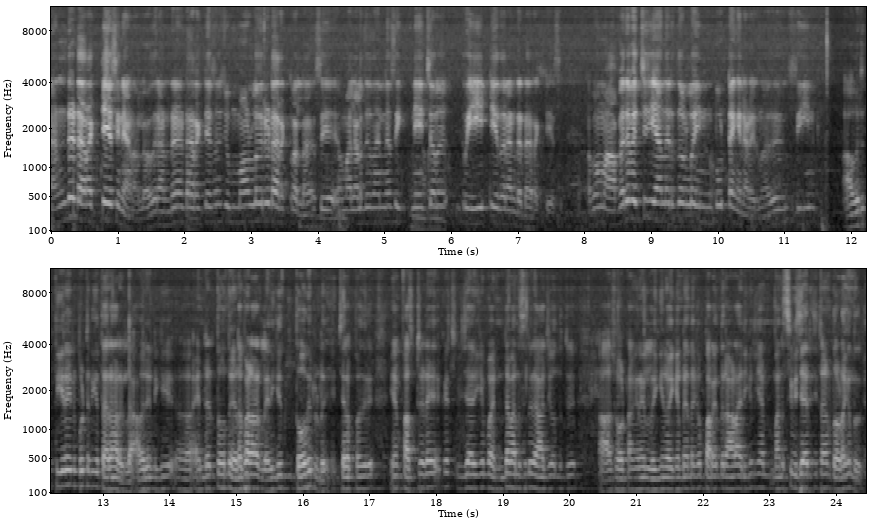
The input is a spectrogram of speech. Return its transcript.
രണ്ട് ഡയറക്ടേഴ്സിനെയാണല്ലോ. അത് രണ്ട് ഡയറക്ടേഴ്സിന് ചുമ്മാ ഉള്ള ഒരു ഡയറക്ടർ അല്ല മലയാളത്തിൽ തന്നെ സിഗ്നേച്ചർ ക്രിയേറ്റ് ചെയ്ത രണ്ട് ഡയറക്ടേഴ്സ്. അപ്പം അവരെ വെച്ച് ചെയ്യാൻ നേരത്തുള്ള ഇൻപുട്ട് എങ്ങനെയായിരുന്നു അത് സീൻ അവർ തീരെ ഇൻപുട്ട് എനിക്ക് തരാറില്ല. അവരെനിക്ക് എന്റെ അടുത്ത് ഒന്നും ഇടപെടാറില്ല. എനിക്ക് തോന്നിയിട്ടുണ്ട്. ചിലപ്പോൾ ഞാൻ ഫസ്റ്റ് ഡേ ഒക്കെ വിചാരിക്കുമ്പോൾ എന്റെ മനസ്സിൽ രാജു വന്നിട്ട് ആ ഷോട്ട് അങ്ങനെ ഇങ്ങനെ ഇങ്ങനെ വയ്ക്കേണ്ടതെന്നൊക്കെ പറയുന്ന ഒരാളായിരിക്കും ഞാൻ മനസ്സിൽ വിചാരിച്ചിട്ടാണ് തുടങ്ങുന്നത്.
